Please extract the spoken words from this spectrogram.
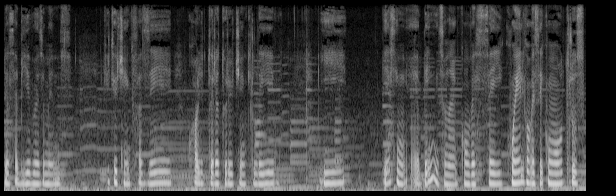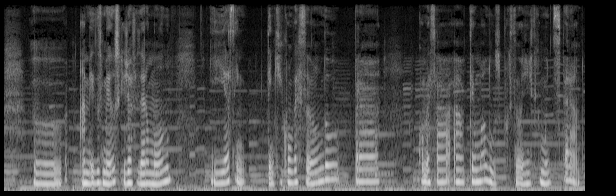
já sabia mais ou menos o que, que eu tinha que fazer, qual literatura eu tinha que ler. E, e assim, é bem isso, né? Conversei com ele, conversei com outros uh, amigos meus que já fizeram mono. E assim, tem que ir conversando para começar a ter uma luz, porque senão a gente fica muito desesperado.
